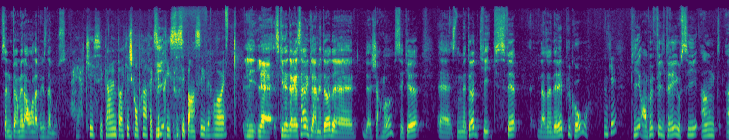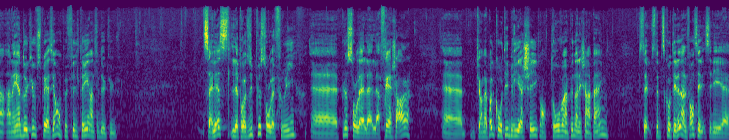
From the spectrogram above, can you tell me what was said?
Ça nous permet d'avoir la prise de la mousse. Hey, OK, c'est quand même pas. OK, je comprends. Fait que c'est précis, c'est pensé, là. Ouais, ouais. Les- la- ce qui est intéressant avec la méthode euh, de Charma, c'est que euh, c'est une méthode qui, qui se fait dans un délai plus court. OK. Puis on peut filtrer aussi entre, en, en ayant deux cuves sous pression, on peut filtrer entre les deux cuves. Ça laisse le produit plus sur le fruit, euh, plus sur la, la- la fraîcheur. Euh, puis on n'a pas le côté brioché qu'on retrouve un peu dans les champagnes. Puis ce, ce petit côté-là, dans le fond, c'est c'est des, euh,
